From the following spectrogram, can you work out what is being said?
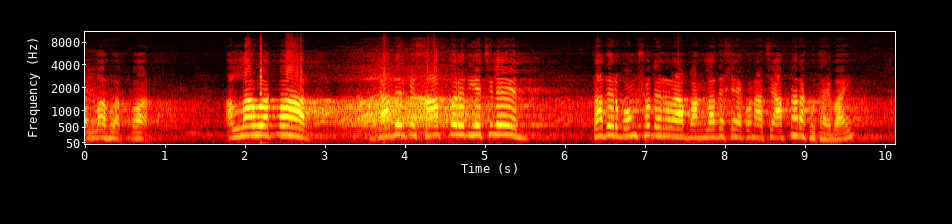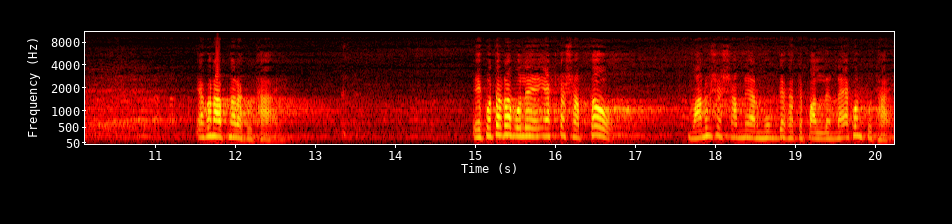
আল্লাহু আকবার। আল্লাহু আকবার। যাদেরকে সাফ করে দিয়েছিলেন, তাদের বংশধররা বাংলাদেশে এখন আছে। আপনারা কোথায় ভাই? এখন আপনারা কোথায়? এ কথাটা বলে একটা সপ্তাহ মানুষের সামনে আর মুখ দেখাতে পারলেন না, এখন কোথায়?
